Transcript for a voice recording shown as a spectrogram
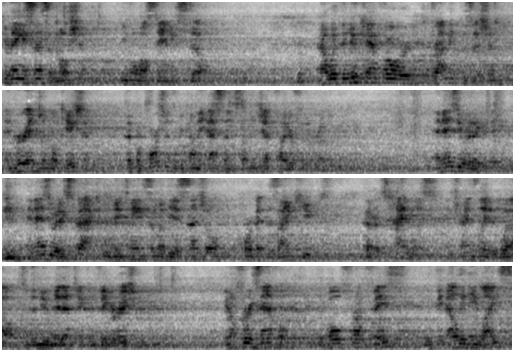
conveying a sense of motion, even while standing still. Now with the new cab forward driving position and rear engine location, the proportions become the essence of the jet fighter for the road. And as you would, and as you would expect, we maintain some of the essential Corvette design cues that are timeless and translated well to the new mid-engine configuration. You know, for example, the bold front face with the LED lights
